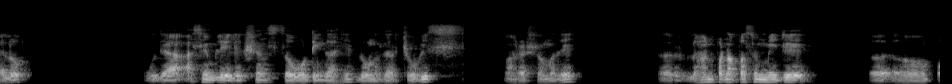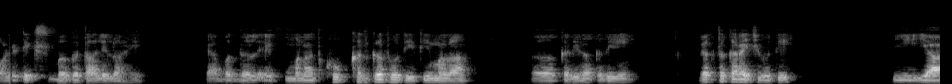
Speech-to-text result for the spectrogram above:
हॅलो. उद्या असेंब्ली इलेक्शन्सचं वोटिंग आहे दोन हजार चोवीस महाराष्ट्रामध्ये. तर लहानपणापासून मी जे पॉलिटिक्स बघत आलेलो आहे त्याबद्दल एक मनात खूप खदखत होती. ती मला कधी ना कधी व्यक्त करायची होती. ती या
